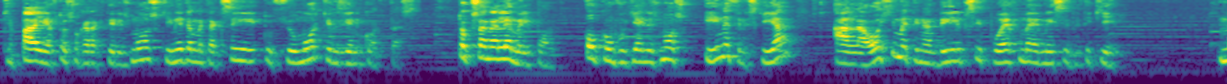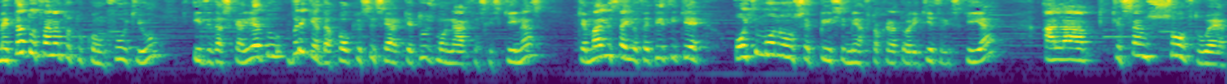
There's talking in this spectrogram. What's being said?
Και πάλι αυτός ο χαρακτηρισμός κινείται μεταξύ του χιούμορ και της γενικότητας. Το ξαναλέμε λοιπόν, ο κομβουγενισμός είναι θρησκεία, αλλά όχι με την αντίληψη που έχουμε εμείς οι δυτικοί. Μετά το θάνατο του Κομφούκιου, η διδασκαλία του βρήκε ανταπόκριση σε αρκετούς μονάρχες της Κίνας και μάλιστα υιοθετήθηκε όχι μόνο ως επίσημη αυτοκρατορική θρησκεία, αλλά και σαν software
